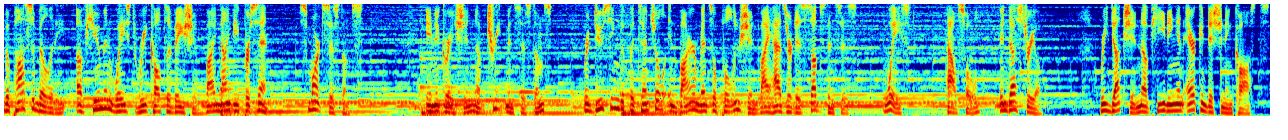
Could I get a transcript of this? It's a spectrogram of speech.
The possibility of human waste recultivation by 90%, smart systems, integration of treatment systems, reducing the potential environmental pollution by hazardous substances, waste, household, industrial, reduction of heating and air conditioning costs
